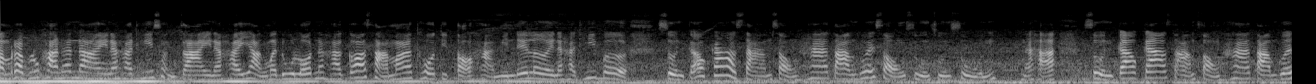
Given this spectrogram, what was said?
สำหรับลูกค้าท่านใดนะคะที่สนใจนะคะอยากมาดูรถนะคะ ก็สามารถโทรติดต่อหามินได้เลยนะคะ ที่เบอร์ 099325 ตามด้วย 2000 นะคะ 099325 ตามด้วย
